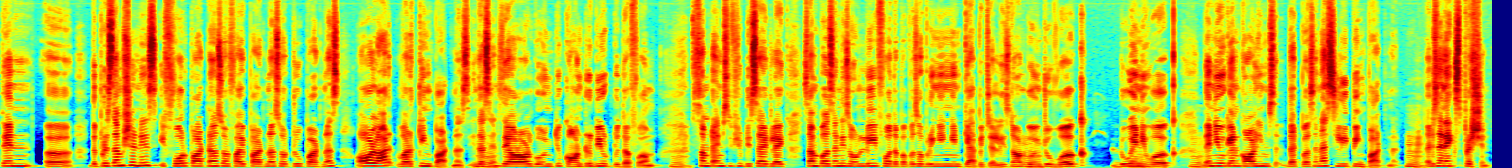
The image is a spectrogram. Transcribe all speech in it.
Then uh, the presumption is if four partners or five partners or two partners all are working partners. In the sense they are all going to contribute to the firm. Hmm. Sometimes if you decide like some person is only for the purpose of bringing in capital is not going hmm. to work do hmm. any work then you can call him that person as sleeping partner. That is an expression.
